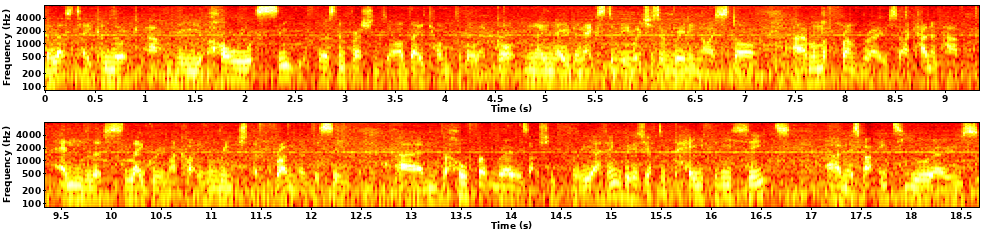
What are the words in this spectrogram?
So let's take a look at the whole seat. The first impressions are very comfortable. I've got no neighbour next to me, which is a really nice start. I'm on the front row, so I kind of have endless leg room. I can't even reach the front of the seat. Um, the whole front row is actually free, I think, because you have to pay for these seats. Um, it's about 80 euros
